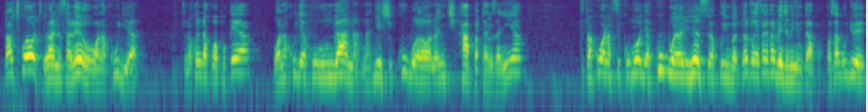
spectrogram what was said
nitawachukua wote jamani. Sasa leo wanakuja, tunakwenda kuwapokea, wanakuja kuungana na jeshi kubwa la wananchi hapa Tanzania tutakuwa na siku moja kubwa ya rehearsal ya kuimba. Tunataka tukaifanya pale Benjamin Mkapa. Kwa sababu ujue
